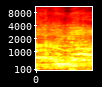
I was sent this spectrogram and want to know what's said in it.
Hallelujah.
